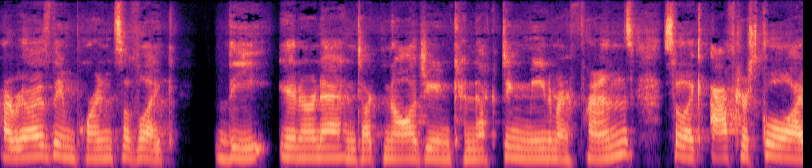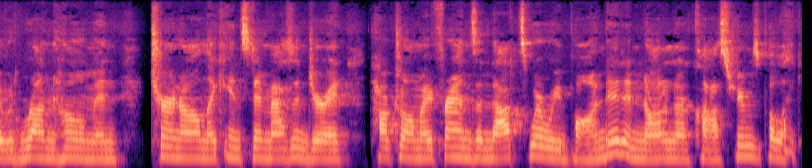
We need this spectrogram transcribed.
I realized the importance of like the internet and technology and connecting me to my friends. So like after school, I would run home and turn on like instant messenger and talk to all my friends. And that's where we bonded and not in our classrooms, but like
